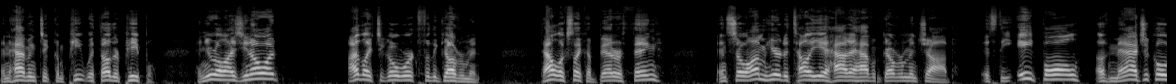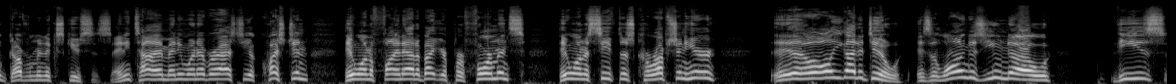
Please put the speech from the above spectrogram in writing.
and having to compete with other people. And you realize, you know what? I'd like to go work for the government. That looks like a better thing. And so I'm here to tell you how to have a government job. It's the eight ball of magical government excuses. Anytime anyone ever asks you a question, they want to find out about your performance, they want to see if there's corruption here. Eh, all you got to do is, as long as you know these,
